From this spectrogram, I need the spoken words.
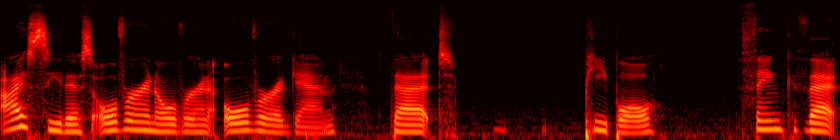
I see this over and over and over again that people think that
